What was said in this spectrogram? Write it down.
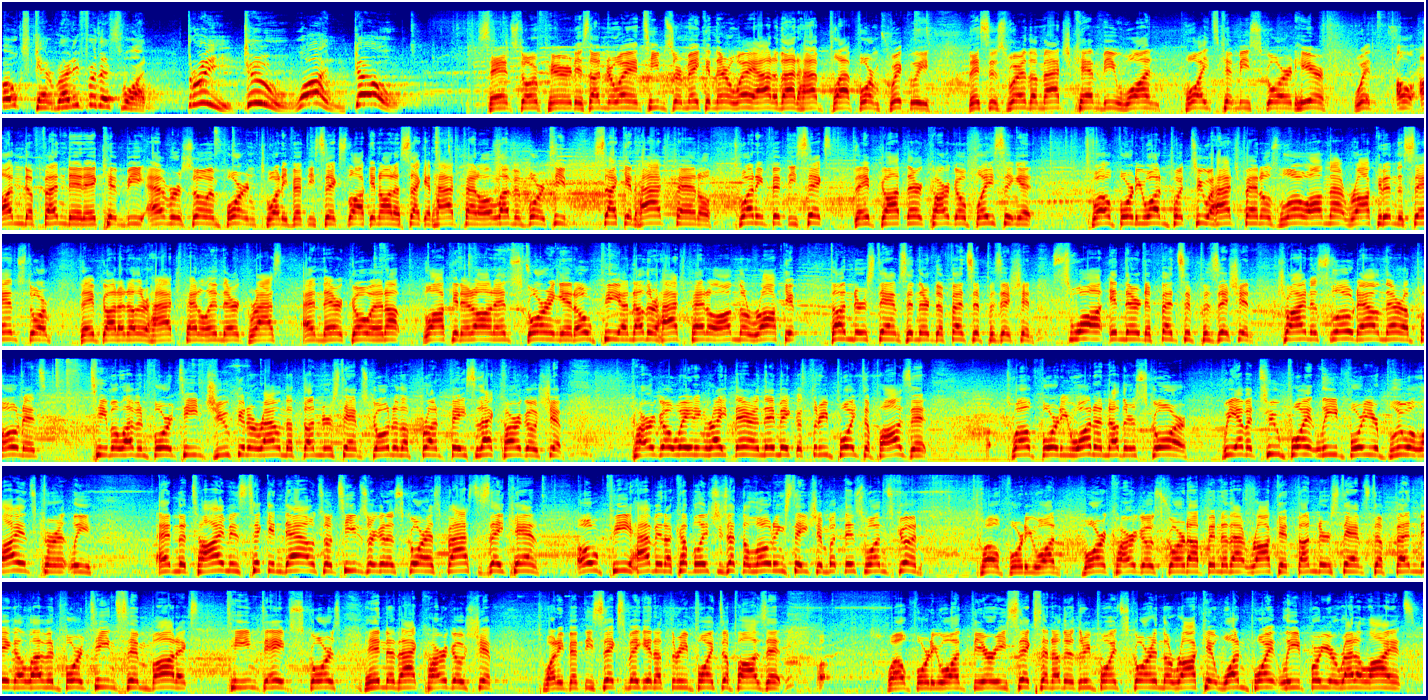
Folks, get ready for this one. Three, two, one, go! Sandstorm period is underway and teams are making their way out of that half platform quickly. This is where the match can be won. Points can be scored here with oh, undefended. It can be ever so important. 2056 locking on a second hatch panel. 1114 second hatch panel. 2056 they've got their cargo placing it 1241 put two hatch panels low on that rocket in the sandstorm. They've got another hatch panel in their grass and they're going up, locking it on and scoring it. OP another hatch panel on the rocket. Thunder Stamps in their defensive position. SWAT in their defensive position, trying to slow down their opponents. Team 1114 juking around the Thunder Stamps, going to the front face of that cargo ship. Cargo waiting right there, and they make a three point deposit. 1241, another score. We have a two point lead for your Blue Alliance currently, and the time is ticking down, so teams are going to score as fast as they can. OP having a couple issues at the loading station, but this one's good. 1241. More cargo scored up into that rocket. Thunder Stamps defending 1114 Simbotics. Team Dave scores into that cargo ship. 2056 making a three point deposit. 1241 Theory 6, another three point score in the Rocket, one point lead for your Red Alliance.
